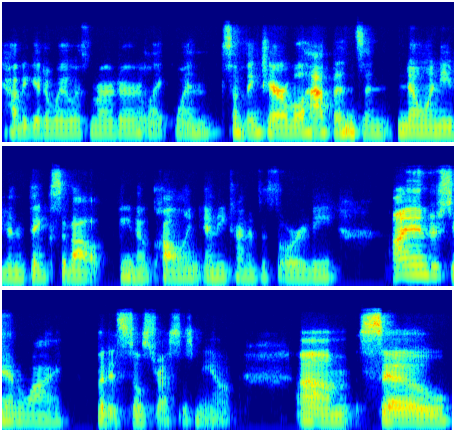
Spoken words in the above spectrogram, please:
how to get away with murder like when something terrible happens and no one even thinks about you know calling any kind of authority i understand why but it still stresses me out um, so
